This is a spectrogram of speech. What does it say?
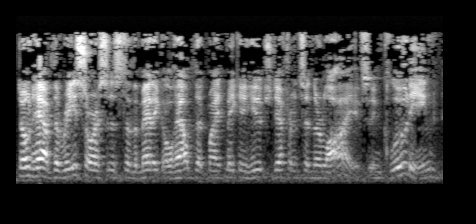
don't have the resources to the medical help that might make a huge difference in their lives, including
